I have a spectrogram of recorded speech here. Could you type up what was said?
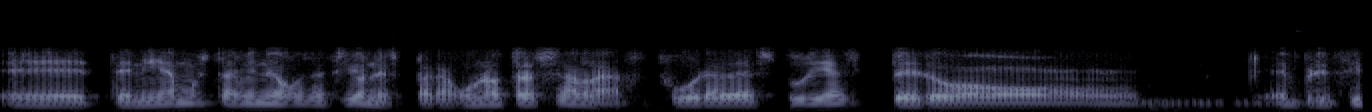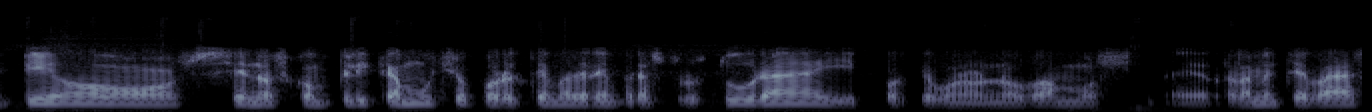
Eh, teníamos también negociaciones para alguna otra sala fuera de Asturias, pero en principio se nos complica mucho por el tema de la infraestructura y porque bueno no vamos eh, realmente vas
